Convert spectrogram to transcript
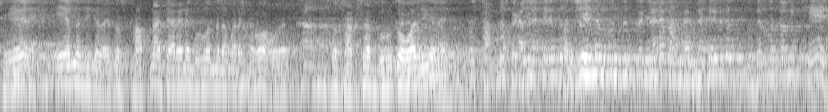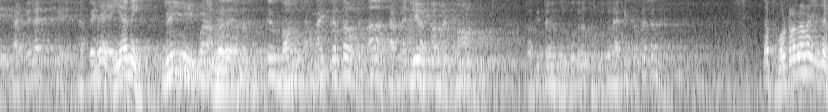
છે. એ એમ નથી કહેતા. એ તો સ્થાપનાચાર્યને ગુરુવંદન અમારે કરવા હોય. તો સાક્ષાત ગુરુ તો હોવા જોઈએ ને. અહીંયા નહીં. નહીં પણ બહાર સામાયિક કરતા હોય. તો બી તમે ગુરુવંદનનો ફોટો તો રાખી શકો છો ને? ફોટો ના રાખી છે.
